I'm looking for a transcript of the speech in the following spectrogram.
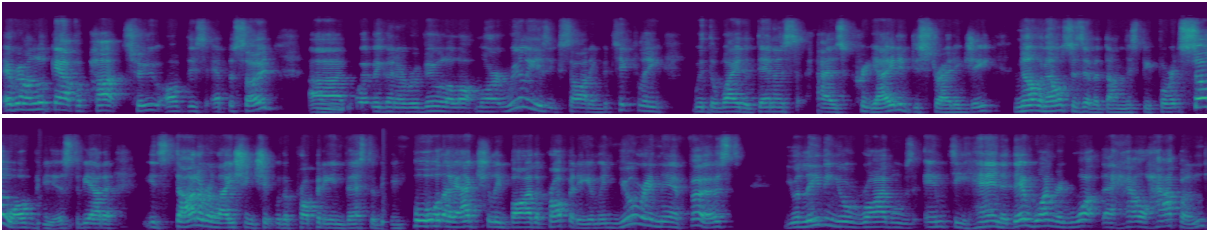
everyone, look out for part two of this episode. Uh, where we're going to reveal a lot more. It really is exciting, particularly with the way that Deniz has created this strategy. No one else has ever done this before. It's so obvious to be able to start a relationship with a property investor before they actually buy the property. And when you're in there first, you're leaving your rivals empty handed. They're wondering what the hell happened.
